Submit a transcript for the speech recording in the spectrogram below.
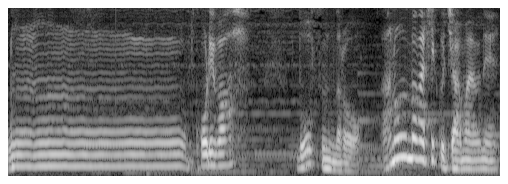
うーんこれは？どうすんだろう。あの馬が結構邪魔よね。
